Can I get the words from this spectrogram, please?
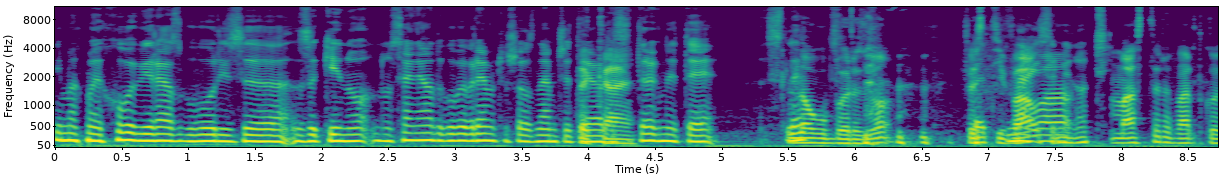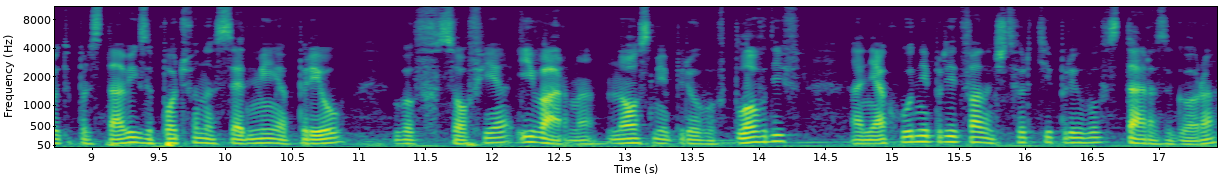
Имахме хубави разговори за, за кино, но сега няма да губя времето, защото знам, че трябва Така да е. се тръгнете след... Много бързо. 15 Фестивала. Мастер Аварт, който представих, започва на 7 април в София и Варна, на 8 април в Пловдив, а няколко дни преди това на 4 април в Стара Загора.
